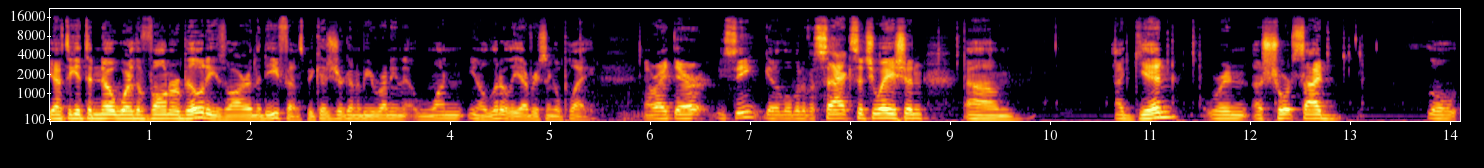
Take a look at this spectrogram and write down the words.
You have to get to know where the vulnerabilities are in the defense because you're going to be running one you know literally every single play. Now right there you see get a little bit of a sack situation. Um, again we're in a short side little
